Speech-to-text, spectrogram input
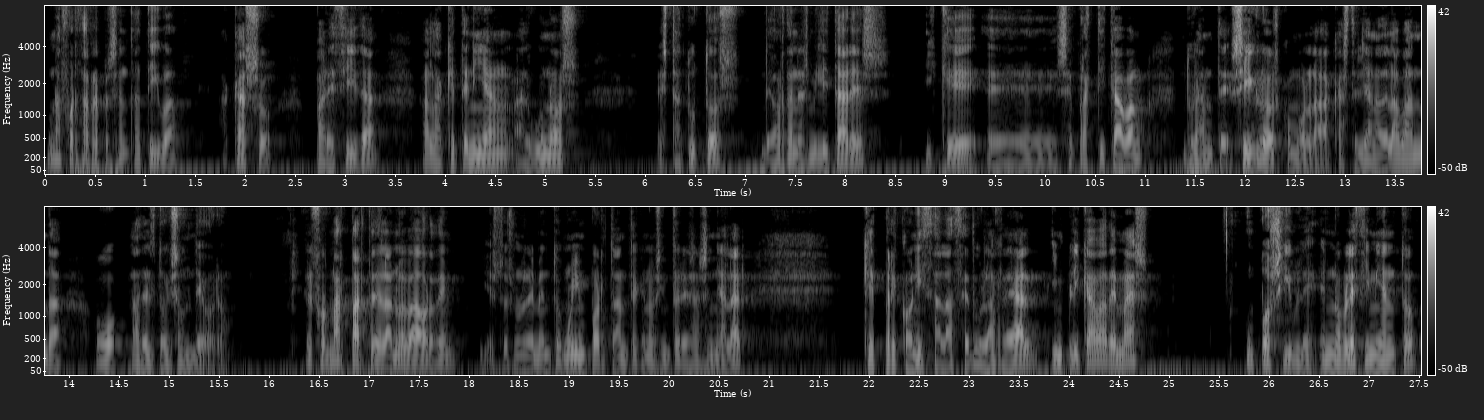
Una fuerza representativa, acaso, parecida a la que tenían algunos estatutos de órdenes militares y que eh, se practicaban durante siglos, como la castellana de la banda o la del toisón de oro. El formar parte de la nueva orden, y esto es un elemento muy importante que nos interesa señalar, que preconiza la cédula real, implicaba además un posible ennoblecimiento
